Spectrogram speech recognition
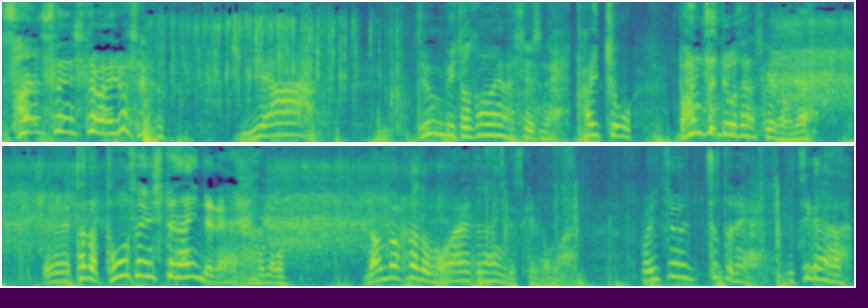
参戦してまいりました。いやー準備整いましてですね体調万全でございますけれどもね、えー、ただ当選してないんでねあのナンバーカードもらえてないんですけれども、まあ、一応ちょっとね市ヶ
